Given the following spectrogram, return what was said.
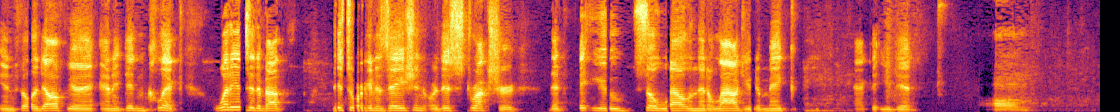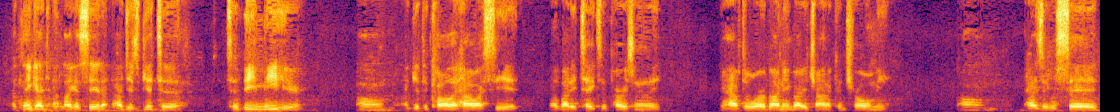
in Philadelphia and it didn't click. What is it about this organization or this structure that fit you so well and that allowed you to make the impact that you did? Um, I think, I, like I said, I just get to to be me here. Um, I get to call it how I see it. Nobody takes it personally. You have to worry about anybody trying to control me. Um, as it was said,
